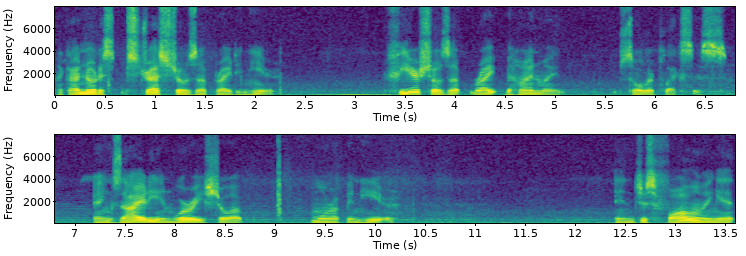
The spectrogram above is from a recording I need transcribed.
Like I notice stress shows up right in here. Fear shows up right behind my solar plexus. Anxiety and worry show up more up in here. And just following it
